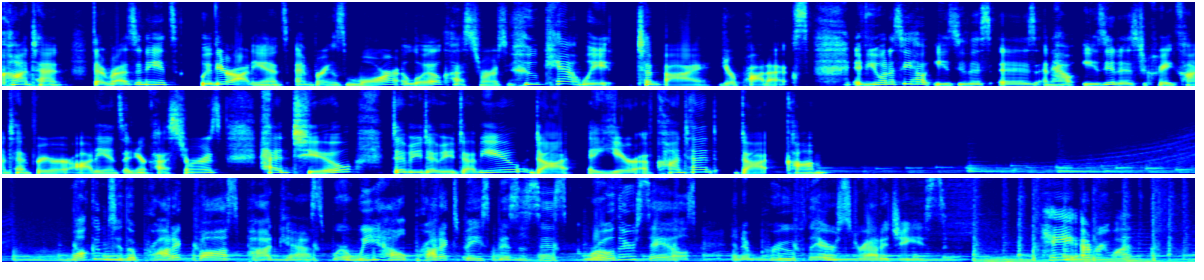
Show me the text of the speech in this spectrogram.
content that resonates with your audience and brings more loyal customers who can't wait to buy your products. If you want to see how easy this is and how easy it is to create content for your audience and your customers, head to www.ayearofcontent.com. Welcome to the Product Boss Podcast, where we help product based businesses grow their sales and improve their strategies. Hey everyone,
